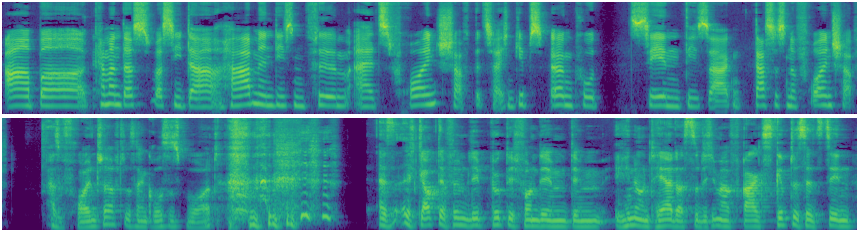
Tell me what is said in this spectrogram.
Aber kann man das, was sie da haben in diesem Film, als Freundschaft bezeichnen? Gibt es irgendwo Szenen, die sagen, das ist eine Freundschaft? Also Freundschaft ist ein großes Wort. also ich glaube, der Film lebt wirklich von dem, dem Hin und Her, dass du dich immer fragst, gibt es jetzt den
